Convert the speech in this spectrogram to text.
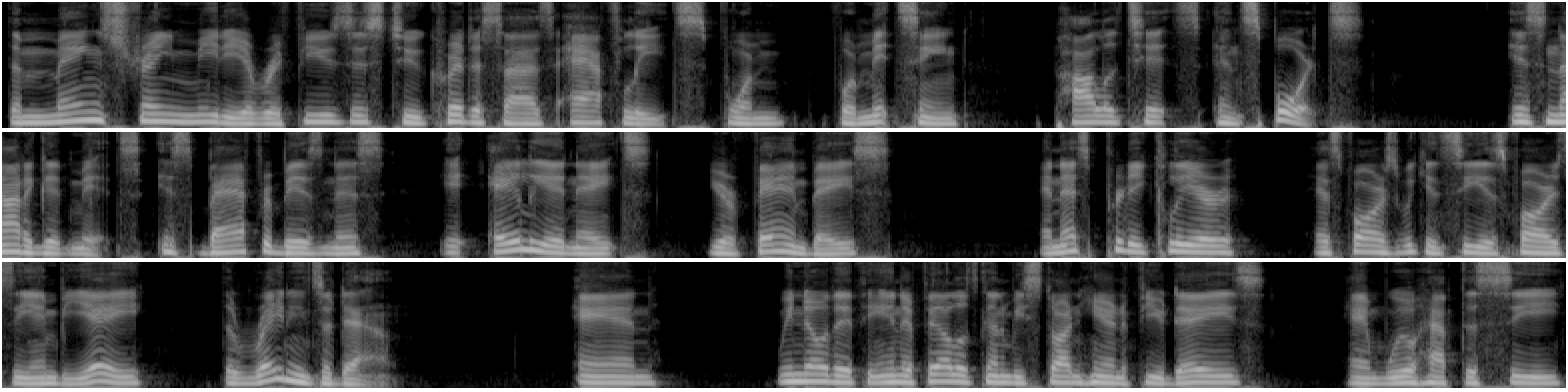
The mainstream media refuses to criticize athletes for for mixing politics and sports. It's not a good mix. It's bad for business it alienates your fan base. And that's pretty clear as far as we can see, as far as the NBA, the ratings are down. And we know that the NFL is going to be starting here in a few days, and we'll have to see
